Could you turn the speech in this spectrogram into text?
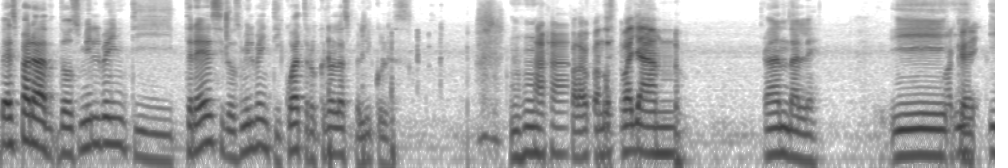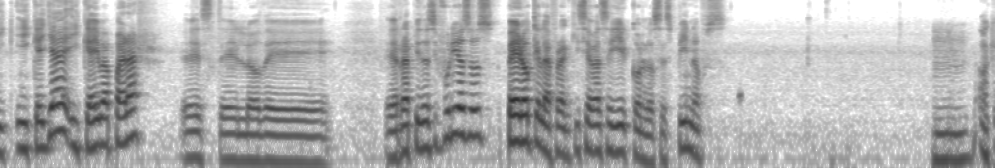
es para 2023 y 2024, creo, las películas. Ajá, para cuando se vaya AMLO. Ándale. Y, y, y- y que ya, y que ahí va a parar. Este, lo de eh, Rápidos y Furiosos. Pero que la franquicia va a seguir con los spin-offs. Mm, ok,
